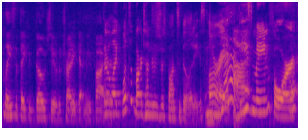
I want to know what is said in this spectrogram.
place that they could go to to try to get me fired They're like, what's a bartender's responsibilities? Mm. All right, Yeah. these main four, That's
